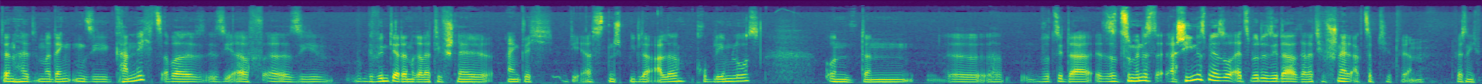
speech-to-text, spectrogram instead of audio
dann halt immer denken, sie kann nichts, aber sie, äh, sie gewinnt ja dann relativ schnell eigentlich die ersten Spiele alle problemlos. Und dann äh, wird sie da, also zumindest erschien es mir so, als würde sie da relativ schnell akzeptiert werden. Ich weiß nicht,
